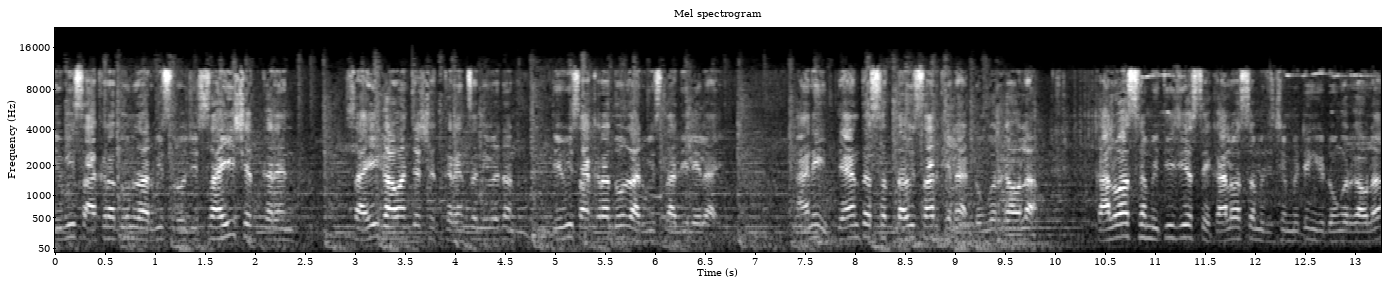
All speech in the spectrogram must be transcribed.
तेवीस अकरा दोन हजार वीस रोजी साही शेतकऱ्यां साही गावांच्या शेतकऱ्यांचं निवेदन तेवीस अकरा दोन हजार वीसला दिलेलं आहे. आणि त्यानंतर सत्तावीस तारखेला डोंगरगावला कालवा समिती जी असते कालवा समितीची मिटिंग ही डोंगरगावला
